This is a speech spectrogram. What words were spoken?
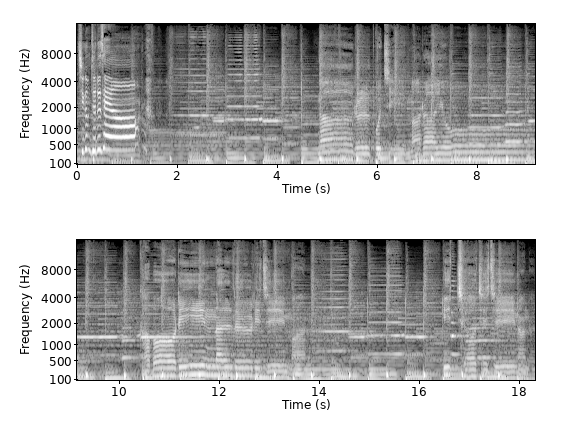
지금 들으세요. 나를 보지 말아요 가버린 날들이지만 잊혀지진 않을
